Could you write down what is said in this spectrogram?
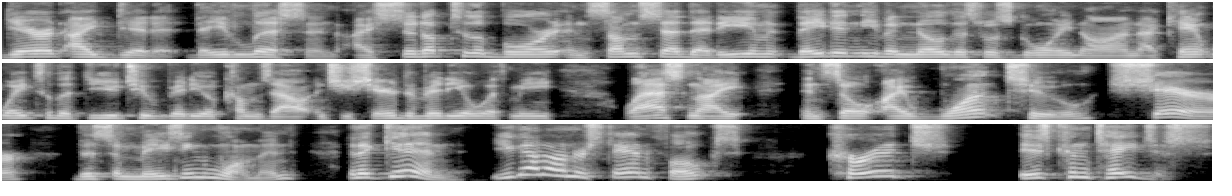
Garrett, I did it. They listened. I stood up to the board, and some said that even they didn't even know this was going on. I can't wait till the YouTube video comes out. And she shared the video with me last night. And so I want to share this amazing woman and again, you got to understand, folks, courage is contagious.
